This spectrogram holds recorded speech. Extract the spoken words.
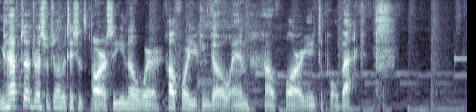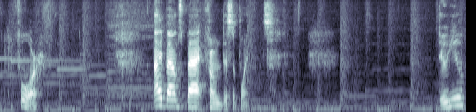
You have to address what your limitations are so you know where how far you can go and how far you need to pull back. 4. I bounce back from disappointments. Do you?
